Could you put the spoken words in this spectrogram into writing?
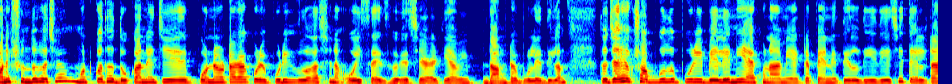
অনেক সুন্দর হয়েছে। মোট কথা দোকানে যে পনেরো টাকা করে পুরিগুলো আছে না, ওই সাইজ হয়েছে আর কি। আমি দামটা বলে দিলাম। তো যাই হোক, সবগুলো পুরি বেলে নিয়ে এখন আমি একটা প্যানে তেল দিয়ে দিয়েছি। তেলটা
